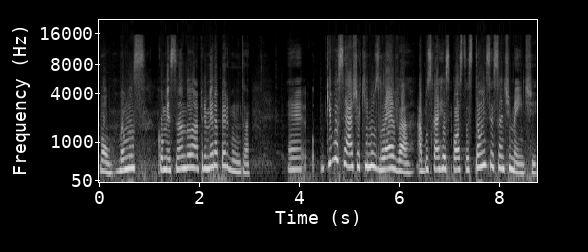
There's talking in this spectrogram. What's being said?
Bom, vamos começando a primeira pergunta. É, o que você acha que nos leva a buscar respostas tão incessantemente?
